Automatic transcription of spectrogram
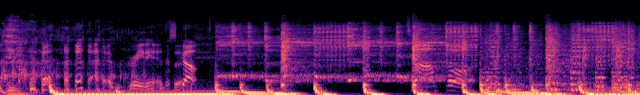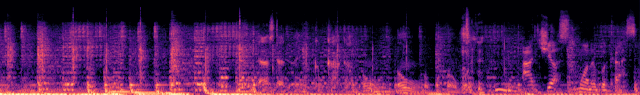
Great answer. Let's go. Boom, boom, boom. I just want a Picasso.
